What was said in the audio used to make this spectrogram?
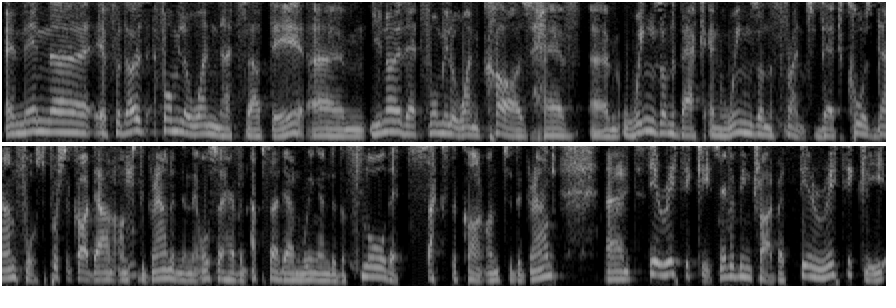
And then uh, for those Formula One nuts out there, um, you know that Formula One cars have um, wings on the back and wings on the front that cause downforce to push the car down onto mm-hmm. the ground. And then they also have an upside down wing under the floor that sucks the car onto the ground. Um, right. Theoretically, it's never been tried, but theoretically,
